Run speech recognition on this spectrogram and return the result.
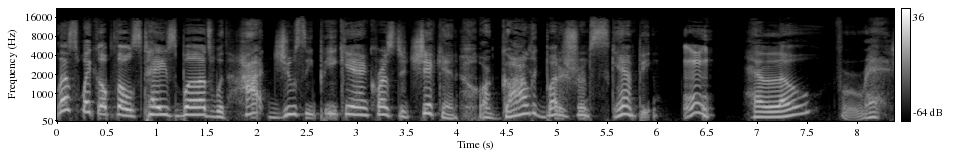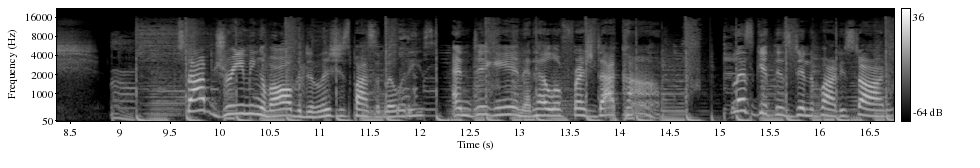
Let's wake up those taste buds with hot, juicy pecan crusted chicken or garlic butter shrimp scampi. Mm. Hello Fresh. Stop dreaming of all the delicious possibilities and dig in at HelloFresh.com. Let's get this dinner party started.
